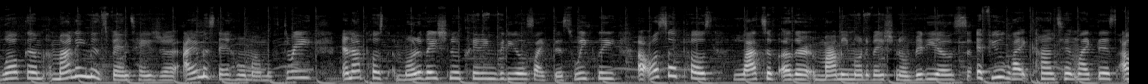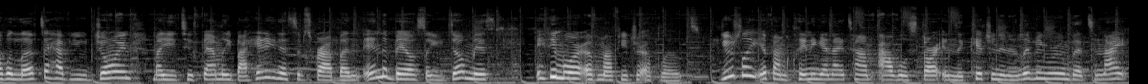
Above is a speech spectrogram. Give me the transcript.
welcome. My name is Vantazia. I am a stay-at-home mom of three and I post motivational cleaning videos like this weekly. I also post lots of other mommy motivational videos. So if you like content like this, I would love to have you join my YouTube family by hitting the subscribe button and the bell so you don't miss any more of my future uploads. Usually if I'm cleaning at nighttime, I will start in the kitchen and the living room, but tonight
